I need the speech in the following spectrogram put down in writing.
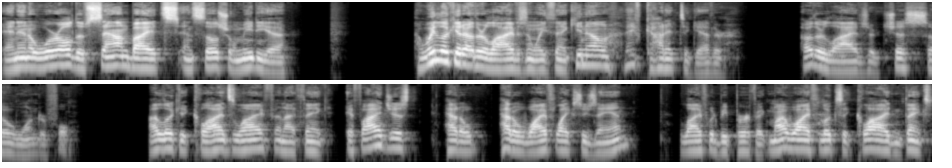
And in a world of sound bites and social media, we look at other lives and we think, you know, they've got it together. Other lives are just so wonderful. I look at Clyde's life and I think, if I just had a, had a wife like Suzanne, life would be perfect. My wife looks at Clyde and thinks,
